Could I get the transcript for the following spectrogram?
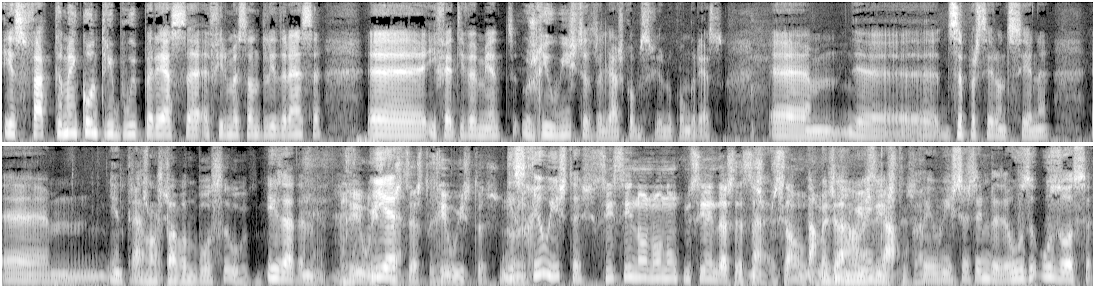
esse facto também contribui para essa afirmação de liderança. Uh, efetivamente, os rioístas, aliás, como se viu no Congresso, desapareceram de cena. Uh, entre Já não estavam de boa saúde. Exatamente. Rioístas, disseste rioístas. Disse rioístas. Sim, sim, não, não, não conhecia ainda essa, não, expressão. Já, não, mas já não, não existe. Então, rioístas usou-se.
